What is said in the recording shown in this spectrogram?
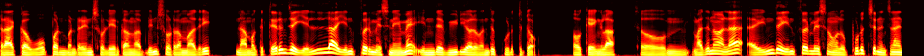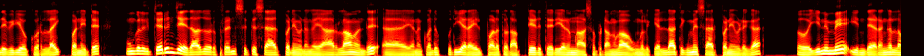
ட்ராக்கை ஓப்பன் பண்ணுறேன்னு சொல்லியிருக்காங்க அப்படின்னு சொல்கிற மாதிரி நமக்கு தெரிஞ்ச எல்லா இன்ஃபர்மேஷனையுமே இந்த வீடியோவில் வந்து கொடுத்துட்டோம் ஓகேங்களா ஸோ அதனால் இந்த இன்ஃபர்மேஷன் உங்களுக்கு பிடிச்சிருந்துச்சுன்னா இந்த வீடியோவுக்கு ஒரு லைக் பண்ணிவிட்டு உங்களுக்கு தெரிஞ்ச ஏதாவது ஒரு ஃப்ரெண்ட்ஸுக்கு ஷேர் பண்ணி விடுங்க. யாரெல்லாம் வந்து எனக்கு வந்து புதிய ரயில் பாலத்தோட அப்டேட் தெரியணும்னு ஆசைப்பட்டாங்களோ அவங்களுக்கு எல்லாத்துக்குமே ஷேர் பண்ணி விடுங்க. ஸோ இனிமே இந்த இடங்கள்ல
